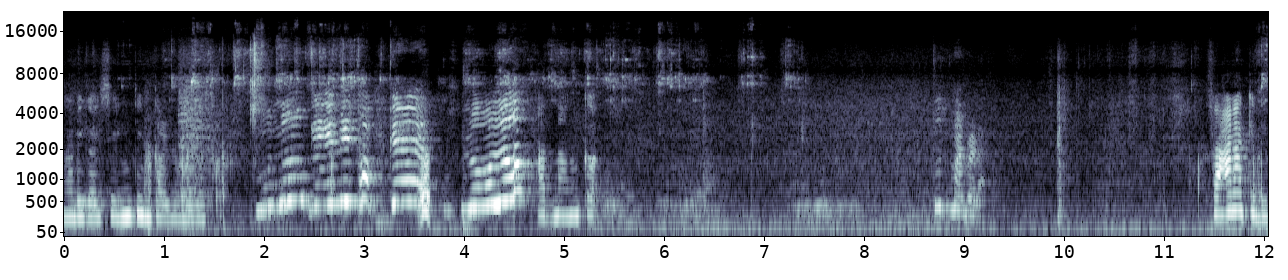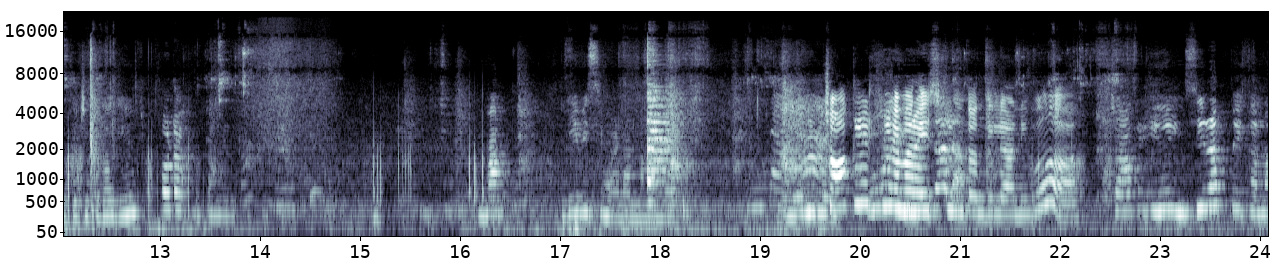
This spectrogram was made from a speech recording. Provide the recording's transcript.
ನೋಡಿ ಗೈಸ್ ಹೆಂಗ್ ತಿಂತಾಳೆ ನೋಡಿ ಗೈಸ್ ಅದ್ ನಂಕ. ಮಾಡಬೇಡ. ಫ್ಯಾನ್ ಹಾಕಿದ್ದಿತ್ತು ಚಿಕ್ಕದಾಗಿ. ಫೋಟೋ ಬಾ ಡಿ ಸಿ ಮಾಡೋಣ ಚಾಕ್ಲೇಟ್ ಫ್ಲೇವರ್ ಐಸ್ ಕ್ರೀಮ್ ತಂದಿಲ್ಲ ನೀವು? ಚಾಕ್ಲೇಟ್ ಸಿರಪ್ ಬೇಕಲ್ಲ?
